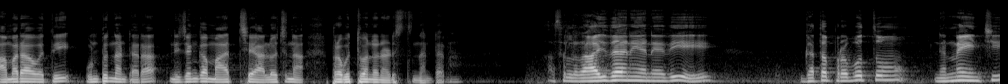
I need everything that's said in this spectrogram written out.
అమరావతి ఉంటుందంటారా? నిజంగా మార్చే ఆలోచన ప్రభుత్వంలో నడుస్తుందంటారా? అసలు రాజధాని అనేది గత ప్రభుత్వం నిర్ణయించి.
